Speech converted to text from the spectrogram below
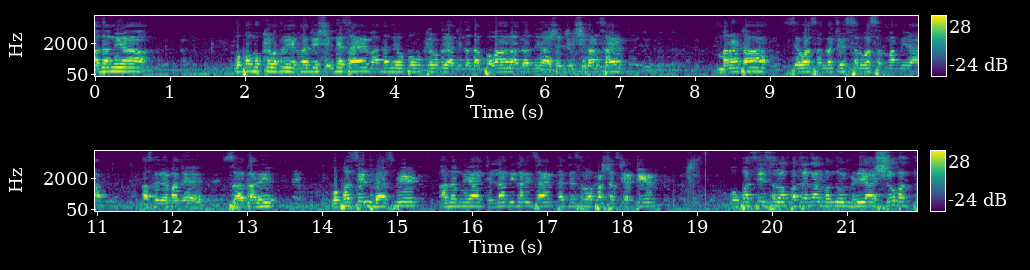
आदरणीय उपमुख्यमंत्री एकनाथजी शिंदे साहेब आदरणीय उपमुख्यमंत्री अजितदादा पवार आदरणीय अशोकजी शिलार साहेब मराठा सेवा संघाचे सर्व सन्माननीय असलेले माझे सहकारी उपस्थित व्यासपीठ आदरणीय जिल्हाधिकारी साहेब त्यांचे सर्व प्रशासकीय टीम उपस्थित सर्व पत्रकार बंधू मीडिया शिवभक्त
